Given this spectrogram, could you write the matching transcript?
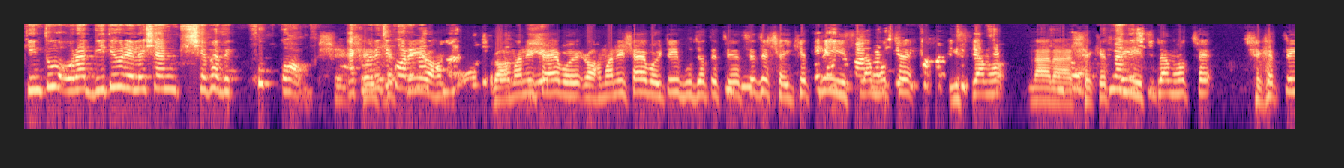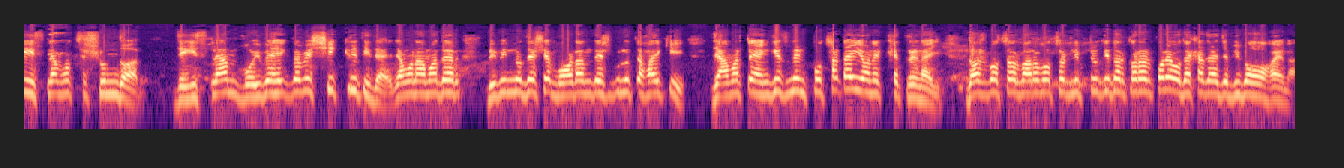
কিন্তু ওরা দ্বিতীয় রিলেশন সেভাবে খুব কম। একেবারে যে করে না। রহমান- সাহেব ওই- রহমানী সাহেব ওইটাই বুঝাতে চেয়েছে যে সেই ক্ষেত্রে ইসলাম হচ্ছে ইসলাম না না সেক্ষেত্রে ইসলাম হচ্ছে সেক্ষেত্রে ইসলাম হচ্ছে সুন্দর। যে ইসলাম বৈবাহিকভাবে স্বীকৃতি দেয়। যেমন আমাদের বিভিন্ন দেশে মডার্ন দেশগুলোতে হয় কি যে আমার তো এঙ্গেজমেন্ট প্রথাটাই অনেক ক্ষেত্রে নাই। দশ বছর বারো বছর লিপ টুগেদার করার পরেও দেখা যায় যে বিবাহ হয় না।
